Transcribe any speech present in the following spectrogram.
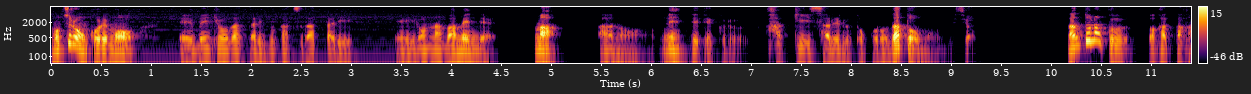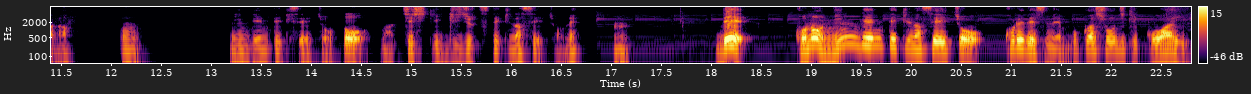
もちろんこれも、えー、勉強だったり部活だったり、えー、いろんな場面で、まあ、あの、ね、出てくる、発揮されるところだと思うんですよ。なんとなく分かったかな？うん。人間的成長と、まあ、知識、技術的な成長ね。うん。で、この人間的な成長、これですね、僕は正直怖い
